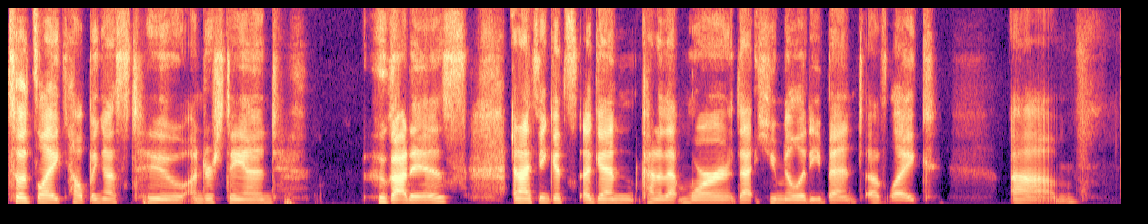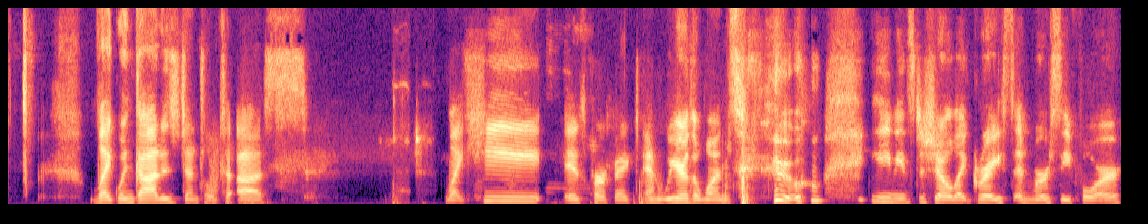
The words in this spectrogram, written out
so it's like helping us to understand who God is. And I think it's again kind of that more that humility bent of like um like when God is gentle to us, like he is perfect and we are the ones who he needs to show like grace and mercy for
